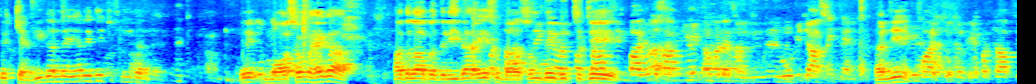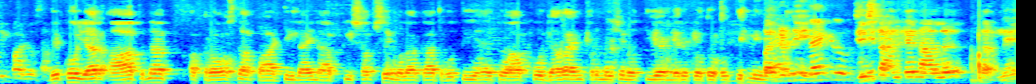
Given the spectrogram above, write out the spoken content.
ਤੇ ਚੰਗੀ ਗੱਲ ਹੈ ਯਾਰ ਇਹਦੇ ਚ ਕੀ ਗੱਲ ਹੈ ਇਹ ਮੌਸਮ ਹੈਗਾ ਅਦਲਾ ਬਦਲੀ ਦਾ ਇਸ ਮੌਸਮ ਦੇ ਵਿੱਚ ਜੇ प्रताप सिंह बाजवा साहब की भी खबर है सर वो भी जा सकते हैं ਹਾਂਜੀ ये भी बात तो चल रही है प्रताप सिंह बाजवा साहब देखो यार आप ना अक्रॉस द पार्टी लाइन आपकी सबसे मुलाकात होती है तो आपको ज्यादा इन्फॉर्मेशन होती है मेरे को तो होती नहीं है ਬਗੜ ਜੀ ਜਿਸ ਢੰਗ ਦੇ ਨਾਲ ਧਰਨੇ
